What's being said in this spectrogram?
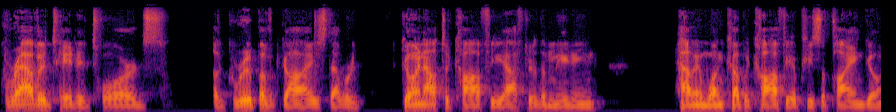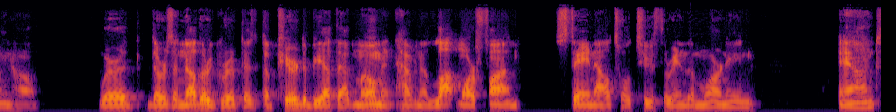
gravitated towards a group of guys that were going out to coffee after the meeting, having one cup of coffee, a piece of pie, and going home. Where there was another group that appeared to be at that moment having a lot more fun staying out till two three in the morning and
